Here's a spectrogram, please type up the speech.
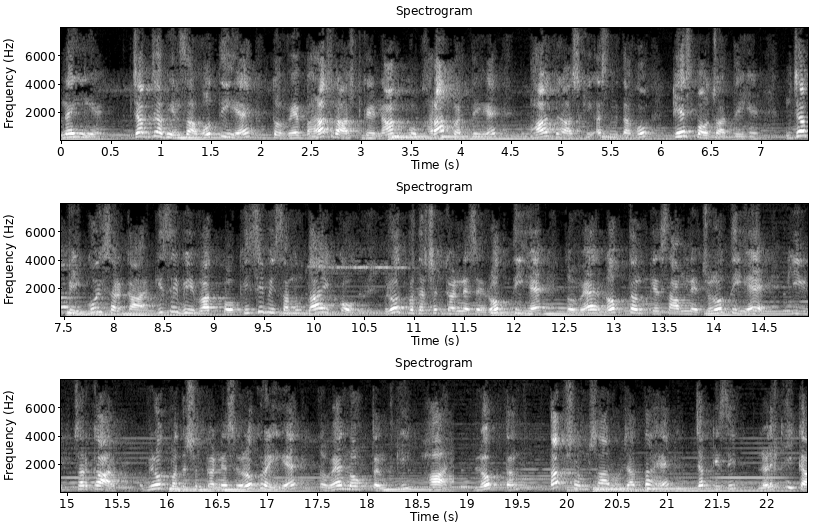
नहीं है। जब जब हिंसा होती है तो वे भारत राष्ट्र के नाम को खराब करते हैं, भारत राष्ट्र की अस्मिता को ठेस पहुंचाते हैं। जब भी कोई सरकार किसी भी वक्त को, किसी भी समुदाय को विरोध प्रदर्शन करने से रोकती है तो वह लोकतंत्र के सामने चुनौती है कि सरकार विरोध प्रदर्शन करने से रोक रही है तो वह लोकतंत्र की हार। लोकतंत्र तब शर्मसार हो जाता है, जब किसी लड़की का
